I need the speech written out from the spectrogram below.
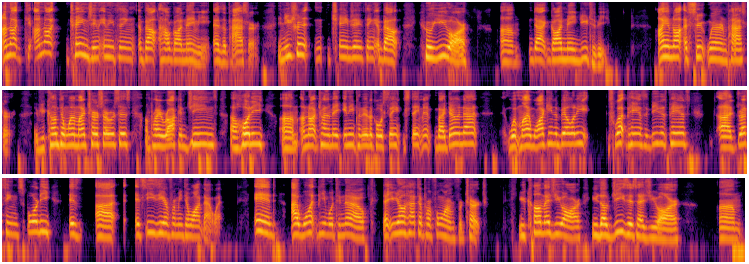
I'm not I'm not changing anything about how God made me as a pastor. And you shouldn't change anything about who you are um, that God made you to be. I am not a suit wearing pastor. If you come to one of my church services, I'm probably rocking jeans, a hoodie. Um, I'm not trying to make any political st- statement by doing that. With my walking ability, sweatpants, Adidas pants, uh, dressing sporty is uh, it's easier for me to walk that way. And I want people to know that you don't have to perform for church. You come as you are. You love Jesus as you are. Um,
